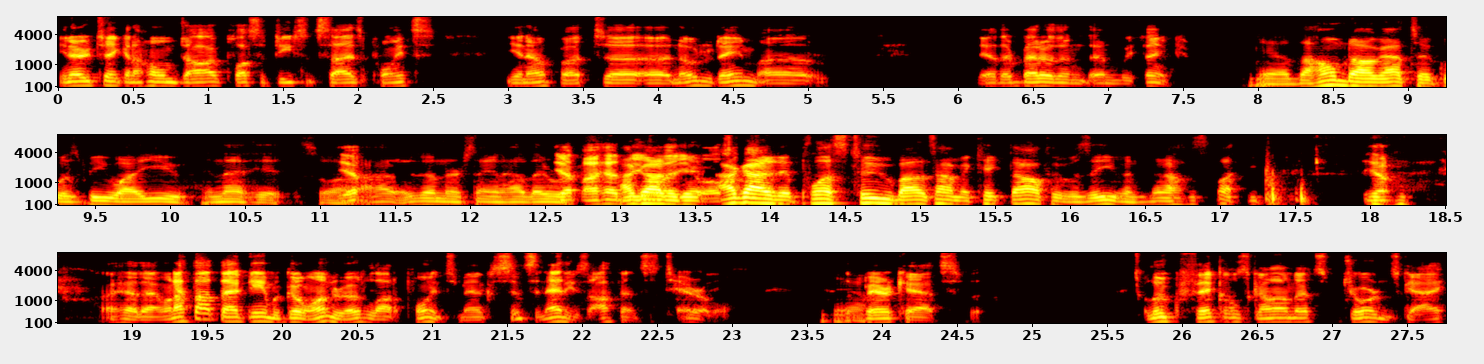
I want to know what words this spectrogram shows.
You know, you're taking a home dog plus a decent sized points. You know, but uh, uh, Notre Dame, uh, yeah, they're better than than we think. Yeah, the home dog I took was BYU, and that hit. So Yep. I, I didn't understand how they were. Yep, I had. I got it. BYU At, also. I got it at plus two. By the time it kicked off, it was even, and I was like, Yep, I had that one. I thought that game would go under. It was a lot of points, man. Because Cincinnati's offense is terrible. yeah. The Bearcats. But Luke Fickell's gone. That's Jordan's guy.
